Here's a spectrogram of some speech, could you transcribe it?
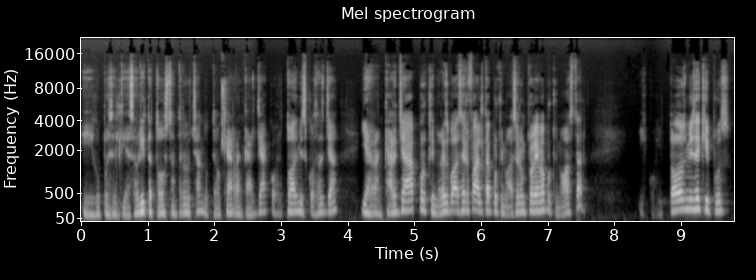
Y digo, pues el día es ahorita, todos están trasnochando. Tengo que arrancar ya, coger todas mis cosas ya y arrancar ya porque no les va a hacer falta, porque no va a ser un problema, porque no va a estar. Y cogí todos mis equipos,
